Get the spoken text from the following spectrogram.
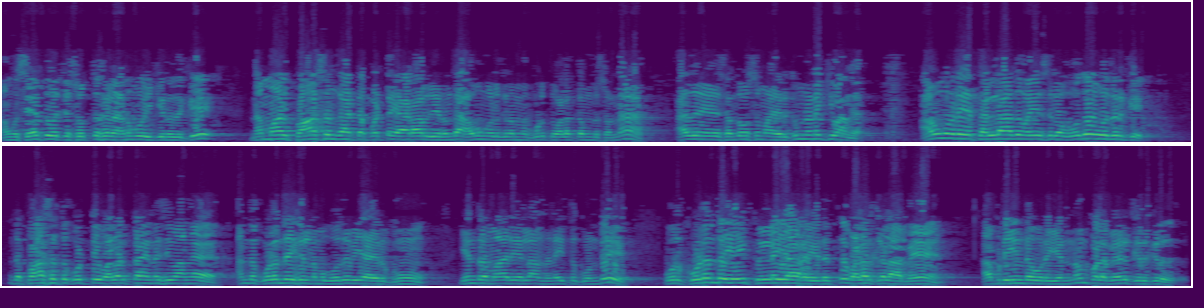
அவங்க சேர்த்து வச்ச சொத்துகளை அனுபவிக்கிறதுக்கு நம்மால் பாசம் காட்டப்பட்ட யாராவது இருந்தா அவங்களுக்கு நம்ம கொடுத்து வளர்த்தோம்னு சொன்னா அது சந்தோஷமா இருக்கும் நினைக்குவாங்க. அவங்களுடைய தள்ளாத வயசுல உதவுவதற்கு இந்த பாசத்தை கொட்டி வளர்த்தா என்ன செய்வாங்க? அந்த குழந்தைகள் நமக்கு உதவியா இருக்கும் என்ற மாதிரி எல்லாம் நினைத்து கொண்டு ஒரு குழந்தையை பிள்ளையாக எடுத்து வளர்க்கலாமே அப்படின்ற ஒரு எண்ணம் பல பேருக்கு இருக்கிறது.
